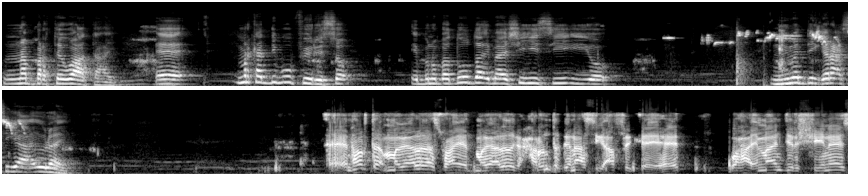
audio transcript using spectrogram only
na bartay waa tahay. Markaad dib u fiiriso ibnu baduuda imaashihiisii iyo muhiimadii ganacsiga ay u lahayd. Horta magaaladaas waxay ahayd magaalada xarunta ganacsiga africa ay ahayd. Waxaa imaan jiray shiines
